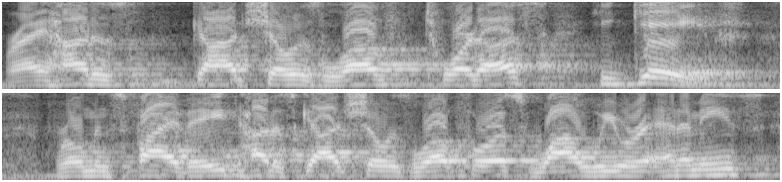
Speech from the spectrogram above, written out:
Right? How does God show his love toward us? He gave. Romans 5:8 how does God show his love for us while we were enemies?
